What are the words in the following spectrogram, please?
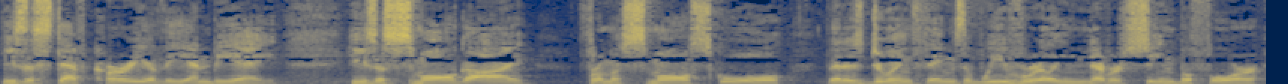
he's the Steph Curry of the NBA. He's a small guy from a small school that is doing things that we've really never seen before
